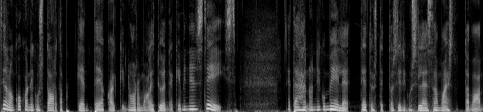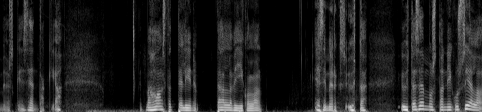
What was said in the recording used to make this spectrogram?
Siellä on koko niin kuin startup-kenttä ja kaikki normaali työntekeminen seis. Ja tämähän on niin kuin meille tietysti tosi niin kuin samaistuttavaa myöskin sen takia. että mä haastattelin tällä viikolla esimerkiksi yhtä, yhtä semmoista niin kuin siellä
